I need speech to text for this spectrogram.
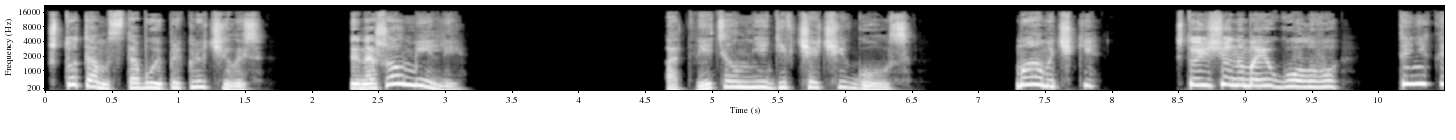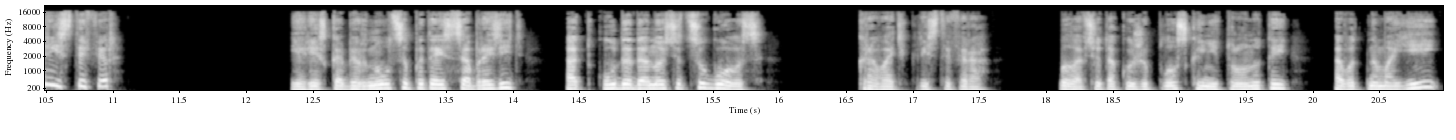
Что там с тобой приключилось? Ты нашел Милли?» Ответил мне девчачий голос. «Мамочки, что еще на мою голову? Ты не Кристофер. Я резко обернулся, пытаясь сообразить, откуда доносится голос. Кровать Кристофера была все такой же плоской, нетронутой, а вот на моей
